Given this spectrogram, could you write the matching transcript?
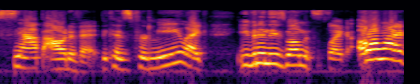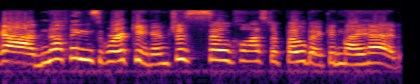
snap out of it because for me, like even in these moments, it's like, oh my god, nothing's working. I'm just so claustrophobic in my head.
